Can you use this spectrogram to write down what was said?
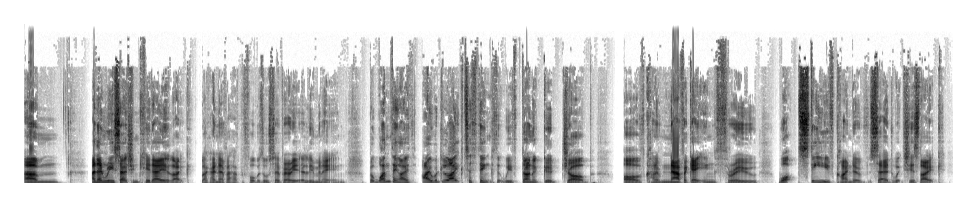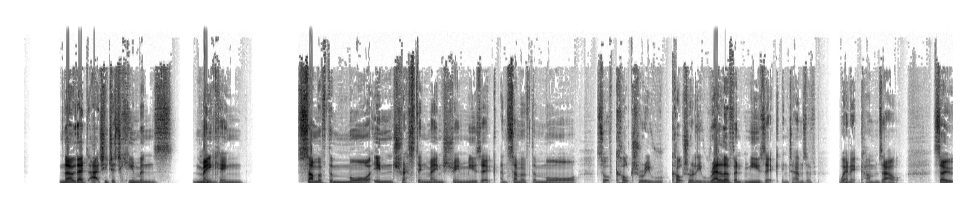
um, and then researching Kid A like like I never have before was also very illuminating. But one thing I I would like to think that we've done a good job of kind of navigating through what Steve kind of said, which is like, no, they're actually just humans Hmm. making some of the more interesting mainstream music and some of the more sort of culturally culturally relevant music in terms of when it comes out. So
